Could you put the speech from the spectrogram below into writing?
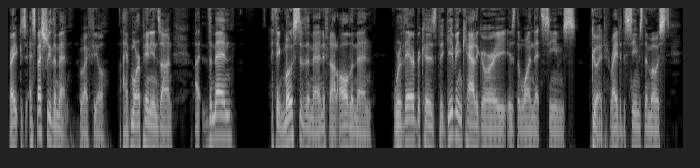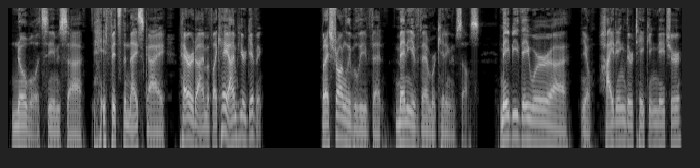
right because especially the men who i feel i have more opinions on uh, the men i think most of the men if not all the men were there because the giving category is the one that seems good right it seems the most noble. It seems uh, it fits the nice guy paradigm of like, hey, I'm here giving. But I strongly believe that many of them were kidding themselves. Maybe they were uh, you know, hiding their taking nature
